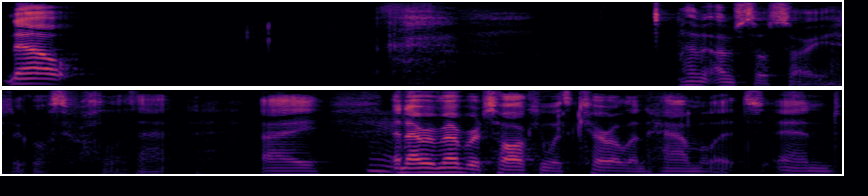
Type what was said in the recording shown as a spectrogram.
Now, I'm, I'm so sorry you had to go through all of that. I and I remember talking with Carolyn Hamlet, and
